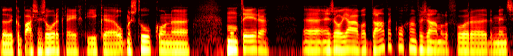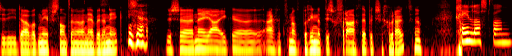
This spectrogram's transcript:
Dat ik een paar sensoren kreeg die ik op mijn stoel kon monteren. en zo ja, wat data kon gaan verzamelen voor de mensen die daar wat meer verstand aan hebben dan ik. Ja. Dus uh, nee, ja, ik, uh, eigenlijk vanaf het begin dat het is gevraagd heb ik ze gebruikt. Ja. Geen last van?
